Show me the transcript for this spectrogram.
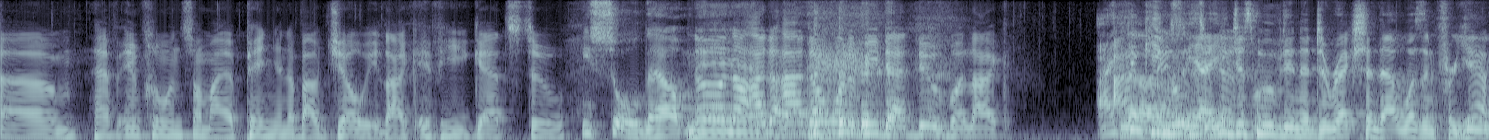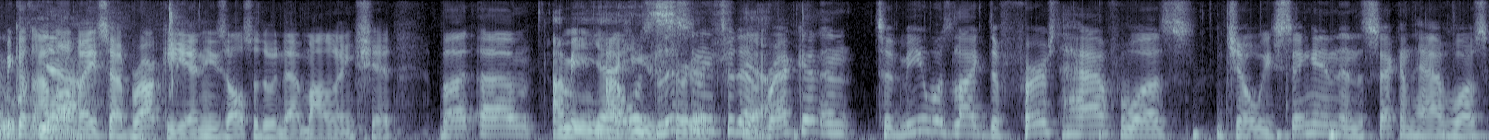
um, have influence on my opinion about Joey. Like if he gets to He sold out, no man. no I, don't- I don't want to be that dude, but like I think he Uh, moved, yeah he just vo- moved in a direction that wasn't for you. yeah because I Yeah. love ASAP Rocky and he's also doing that modeling shit. But um, I mean, yeah, I was he's sort listening of to that yeah. record, and to me, it was like the first half was Joey singing, and the second half was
